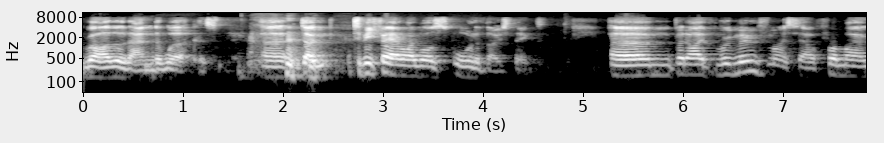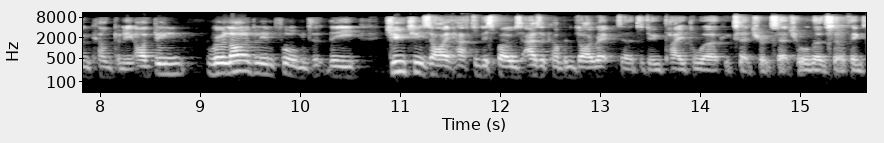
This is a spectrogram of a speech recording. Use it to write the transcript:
rather than the workers. Uh, don't. To be fair, I was all of those things. Um, but I've removed myself from my own company. I've been reliably informed that the duties I have to dispose as a company director to do paperwork, etc., etc., all those sort of things,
